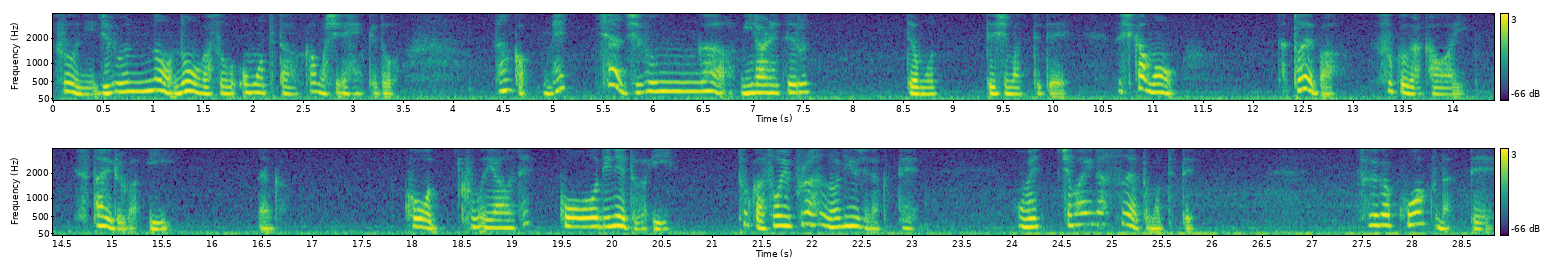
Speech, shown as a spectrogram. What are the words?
風に自分の脳がそう思ってたかもしれへんけどなんかめっちゃ自分が見られてるって思ってしまっててしかも例えば服が可愛いスタイルがいいなんかこう組み合わせコーディネートがいいとかそういうプラスの理由じゃなくてもうめっちゃマイナスやと思っててそれが怖くなって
